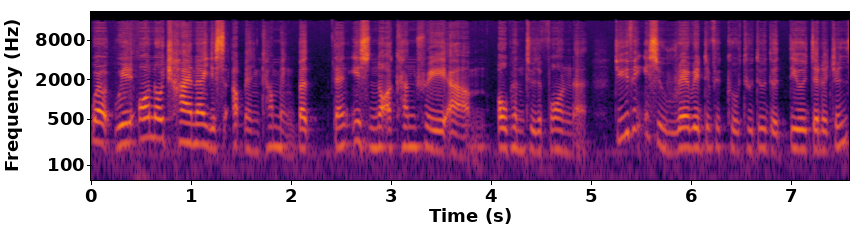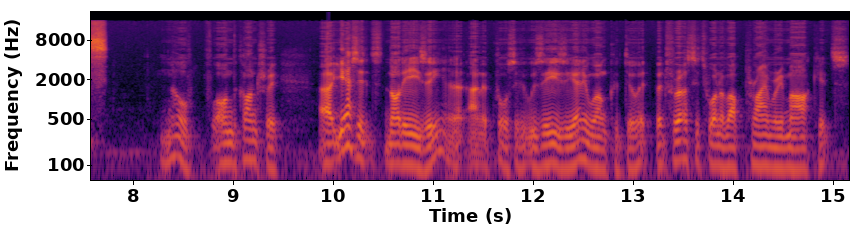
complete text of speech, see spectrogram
Well, we all know China is up and coming, but then it's not a country um, open to the foreigner. Do you think it's very difficult to do the due diligence? No, on the contrary. Uh, yes, it's not easy, uh, and of course if it was easy anyone could do it, but for us it's one of our primary markets.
